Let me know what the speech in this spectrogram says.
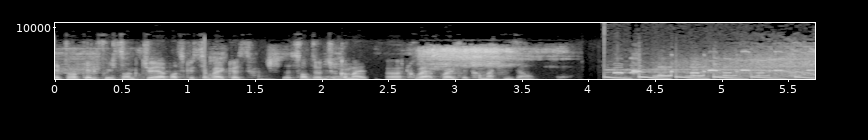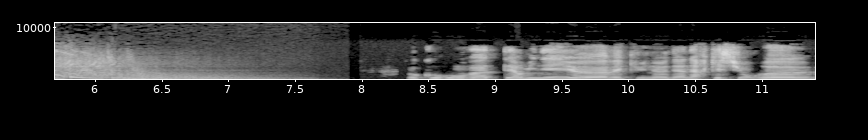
Et toi, qu'elle fouille le sanctuaire, parce que c'est vrai que le sortir de se à poil, c'est traumatisant. Donc on va terminer euh, avec une dernière question euh,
